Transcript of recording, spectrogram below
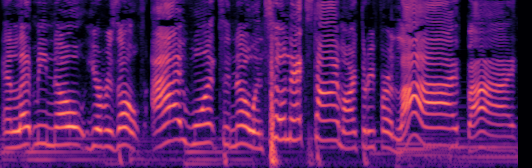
and let me know your results. I want to know. Until next time, R3 for live. Bye.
